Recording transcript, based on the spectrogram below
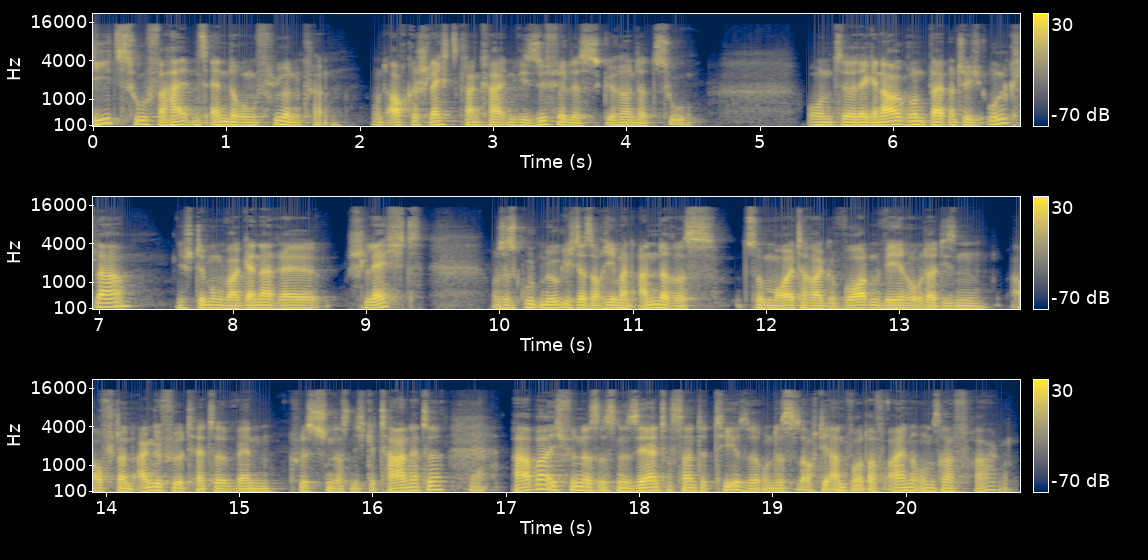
die zu Verhaltensänderungen führen können. Und auch Geschlechtskrankheiten wie Syphilis gehören dazu. Und äh, der genaue Grund bleibt natürlich unklar. Die Stimmung war generell schlecht und es ist gut möglich, dass auch jemand anderes zum Meuterer geworden wäre oder diesen Aufstand angeführt hätte, wenn Christian das nicht getan hätte. Ja. Aber ich finde, es ist eine sehr interessante These und es ist auch die Antwort auf eine unserer Fragen.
